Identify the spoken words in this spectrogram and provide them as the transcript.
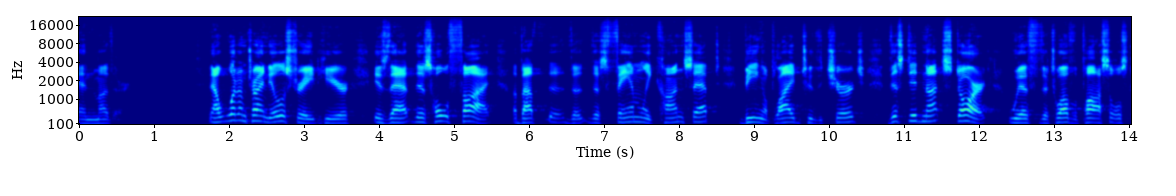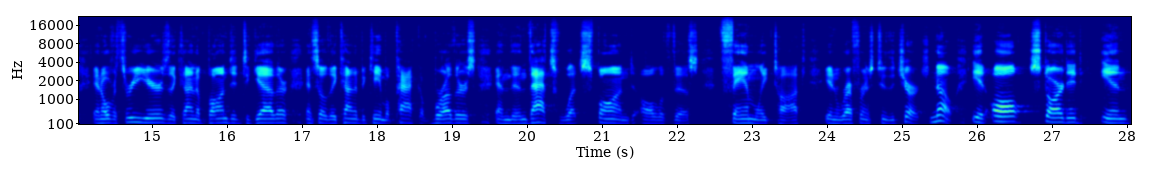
and mother. Now, what I'm trying to illustrate here is that this whole thought about the, the, this family concept being applied to the church, this did not start with the 12 apostles, and over three years they kind of bonded together, and so they kind of became a pack of brothers, and then that's what spawned all of this family talk in reference to the church. No, it all started in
